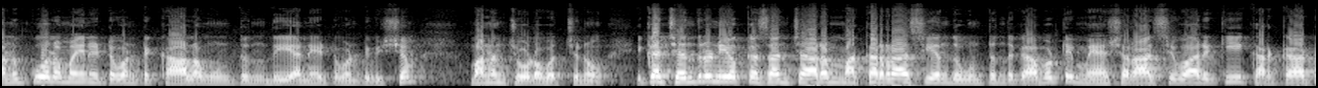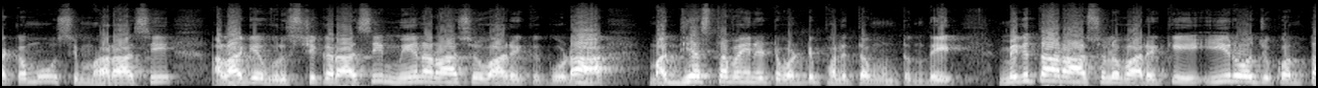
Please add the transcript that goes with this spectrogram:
అనుకూలమైనటువంటి కాలం ఉంటుంది అనేటువంటి విషయం మనం చూడవచ్చును. ఇక చంద్రుని యొక్క సంచారం మకర రాశి ఎందు ఉంటుంది కాబట్టి మేషరాశి వారికి కర్కాటకము సింహరాశి అలాగే వృశ్చిక రాశి మీనరాశి వారికి కూడా మధ్యస్థమైనటువంటి ఫలితం ఉంటుంది. మిగతా రాశుల వారికి ఈ రోజు కొంత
